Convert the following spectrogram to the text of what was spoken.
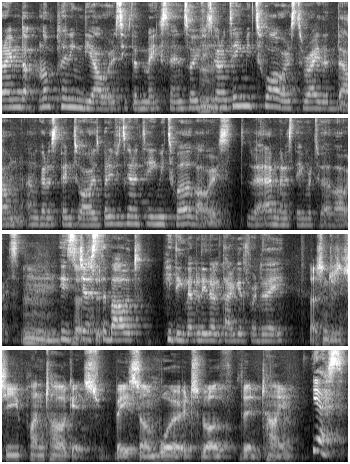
But I'm not planning the hours, if that makes sense. So if it's hmm. gonna take me two hours to write it down, I'm gonna spend two hours. But if it's gonna take me 12 hours, to do that, I'm gonna stay for 12 hours. Hmm, it's just it. about hitting that little target for the day. That's interesting. So you plan targets based on words rather than time. Yes.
